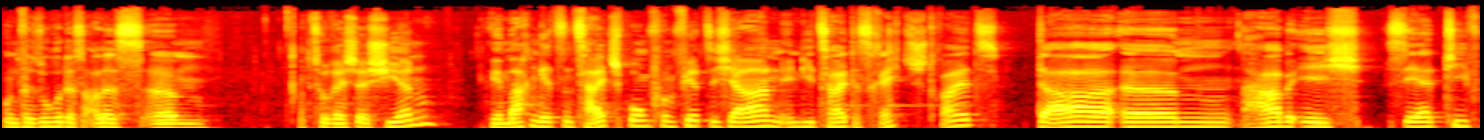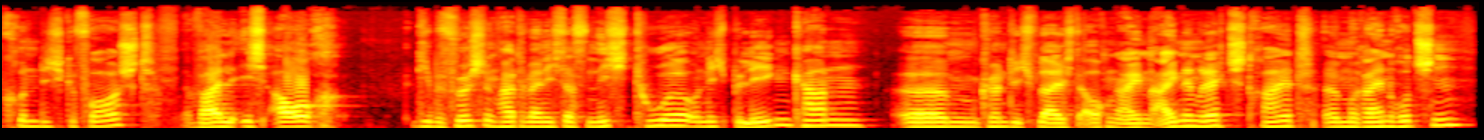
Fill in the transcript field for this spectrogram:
und versuche das alles ähm, zu recherchieren wir machen jetzt einen Zeitsprung von 40 Jahren in die Zeit des Rechtsstreits. Da ähm, habe ich sehr tiefgründig geforscht, weil ich auch die Befürchtung hatte, wenn ich das nicht tue und nicht belegen kann, ähm, könnte ich vielleicht auch in einen eigenen Rechtsstreit ähm, reinrutschen.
